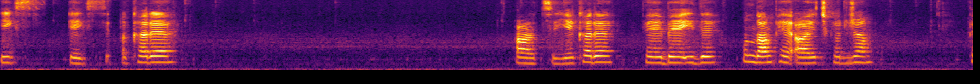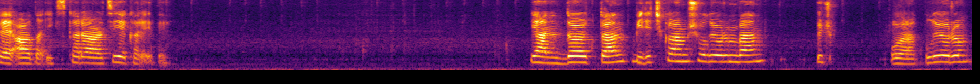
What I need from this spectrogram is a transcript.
X eksi a kare artı y kare pb idi. Bundan pa'yı çıkaracağım. pa da x kare artı y kareydi. Yani 4'ten 1'i çıkarmış oluyorum ben. 3 olarak buluyorum.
